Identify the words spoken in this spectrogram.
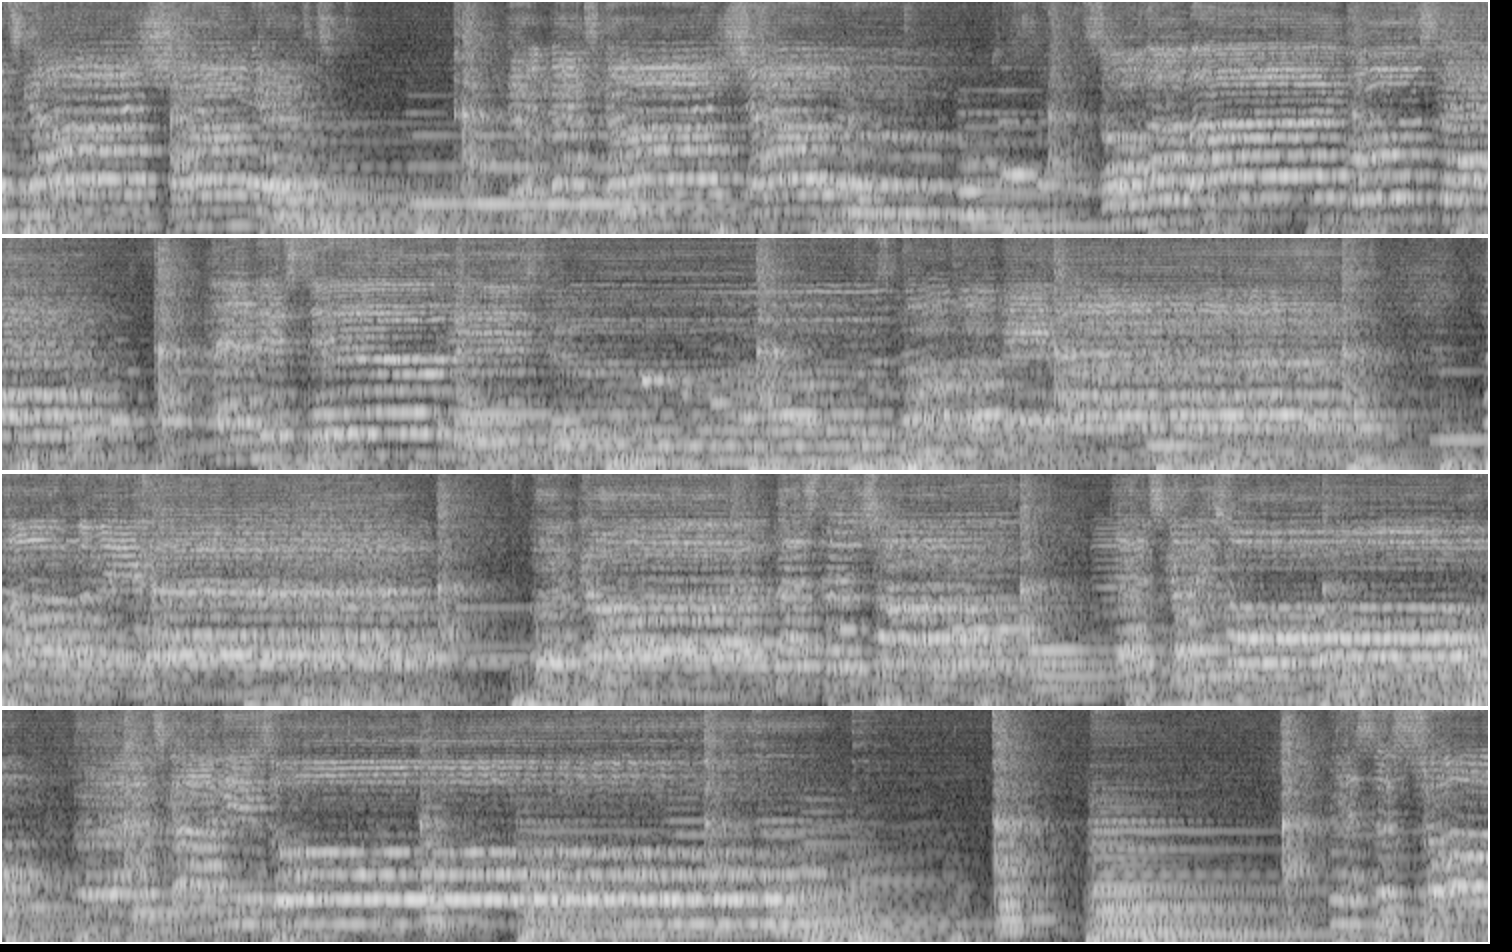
that's God shall get, and God shall lose. So the Bible and it's. Yes, the strong.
